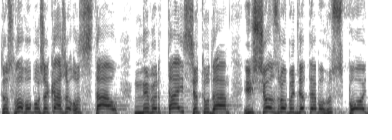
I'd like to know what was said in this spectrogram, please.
То слово Боже каже: остав, не вертайся туди. І що зробить для тебе Господь?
